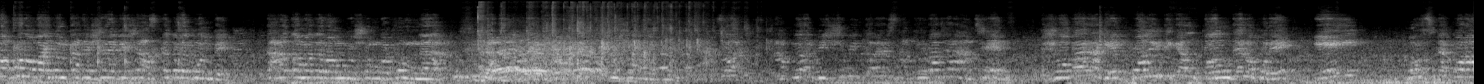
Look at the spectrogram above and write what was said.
তখন ওবায়দুল কাদের সাহেব এসে আস্তে করে বলবে? তারা তো আমাদের অঙ্গ সংগঠন না। আপনারা বিশ্ববিদ্যালয়ের ছাত্ররা যারা আছেন, সবার আগে পলিটিক্যাল দলদের উপরে এই কোর্সটা করা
